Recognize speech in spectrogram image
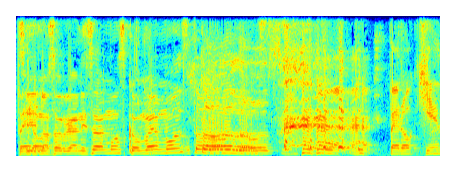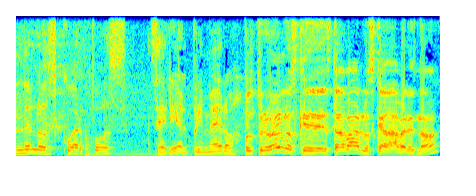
Pero, si nos organizamos, comemos todos. Todos. pero ¿quién de los cuerpos sería el primero? Pues primero los que estaban los cadáveres, ¿no?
